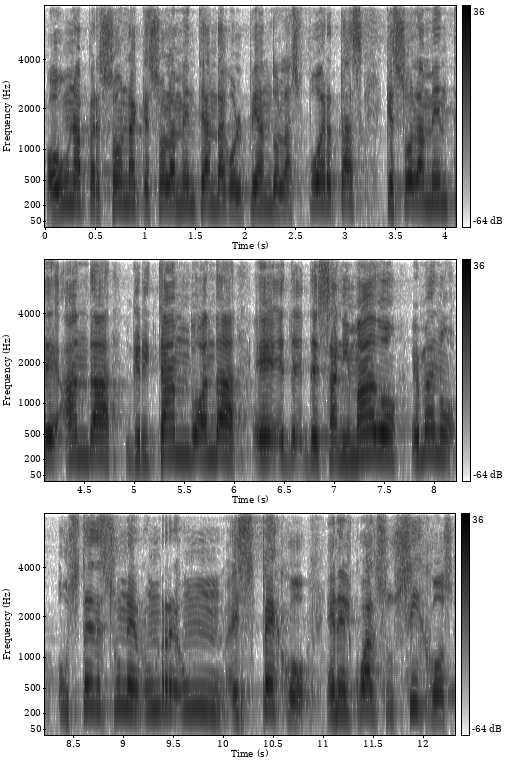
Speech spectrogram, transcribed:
o una persona que solamente anda golpeando las puertas, que solamente anda gritando, anda eh, desanimado? Hermano, usted es un, un espejo en el cual sus hijos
